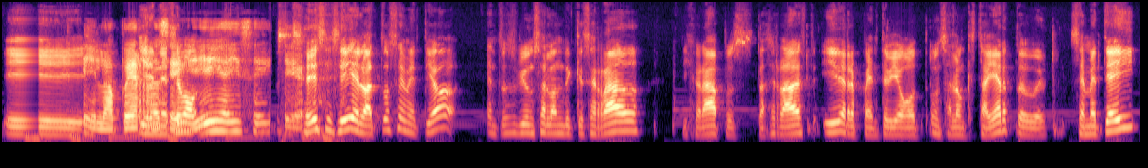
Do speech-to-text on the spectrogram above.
Y, Y la perra en ese mo- seguía y seguía. Sí, sí, sí, el vato se metió, entonces vio un salón de que cerrado, dijo, ah, pues está cerrado, este", y de repente vio un salón que está abierto, güey. Se mete ahí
